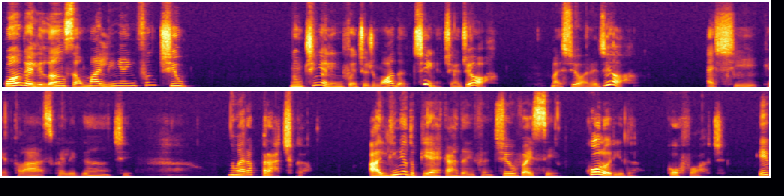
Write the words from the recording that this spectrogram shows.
quando ele lança uma linha infantil. Não tinha linha infantil de moda? Tinha, tinha Dior. Mas Dior é Dior é chique, é clássico, é elegante. Não era prática. A linha do Pierre Cardin infantil vai ser colorida, cor forte, e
